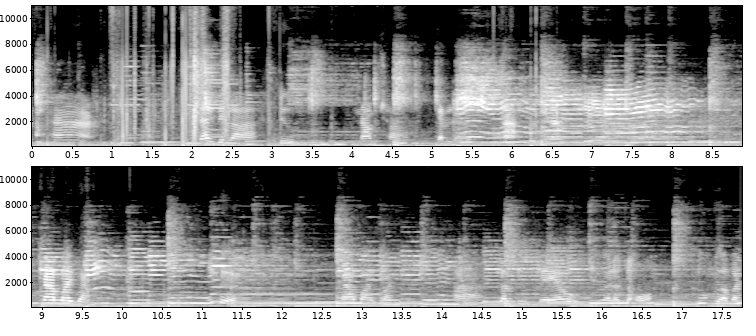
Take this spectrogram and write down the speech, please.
วัสดีค่ะ ได้เวลาดื่มน้ำชากันแล้วอะตัวนี้นะชาใบายวันนี่คือชาใบายวันอ่า เราดื่มแล้วเหงื่อเราจะออกดูเหงื่อมัน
